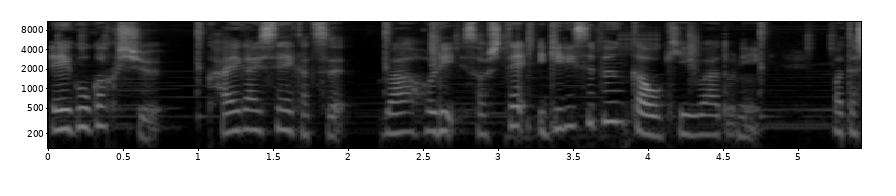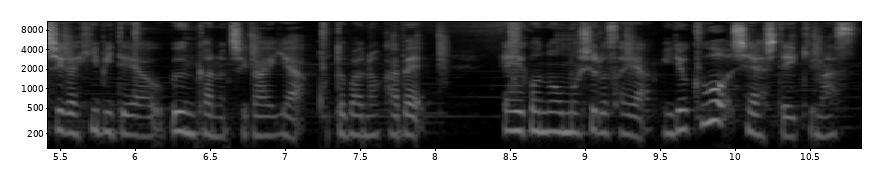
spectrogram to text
英語学習、海外生活、ワーホリ、そしてイギリス文化をキーワードに、私が日々出会う文化の違いや言葉の壁、英語の面白さや魅力をシェアしていきます。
